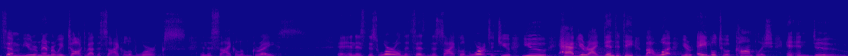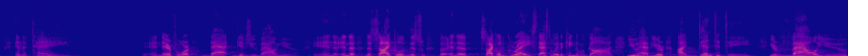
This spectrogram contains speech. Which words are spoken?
Some of you remember we talked about the cycle of works and the cycle of grace. And it's this world that says the cycle of works, that you, you have your identity by what you're able to accomplish and, and do and attain. And therefore, that gives you value. In the, in the, the cycle of this, uh, in the cycle of grace, that's the way the kingdom of God, you have your identity, your value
